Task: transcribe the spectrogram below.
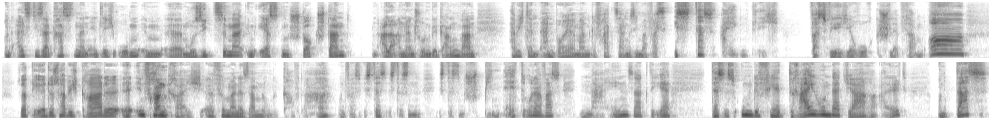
Und als dieser Kasten dann endlich oben im äh, Musikzimmer im ersten Stock stand und alle anderen schon gegangen waren, habe ich dann Herrn Beuermann gefragt, sagen Sie mal, was ist das eigentlich, was wir hier hochgeschleppt haben? Ah, sagte er, das habe ich gerade äh, in Frankreich äh, für meine Sammlung gekauft. Aha, und was ist das? Ist das ein, ist das ein Spinett oder was? Nein, sagte er, das ist ungefähr 300 Jahre alt und das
